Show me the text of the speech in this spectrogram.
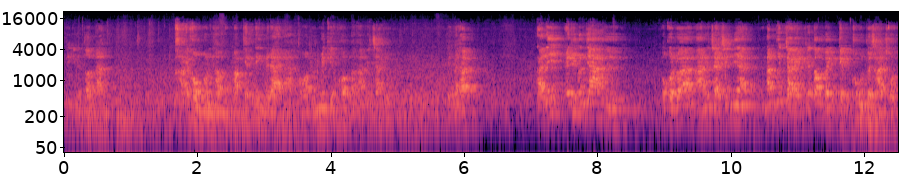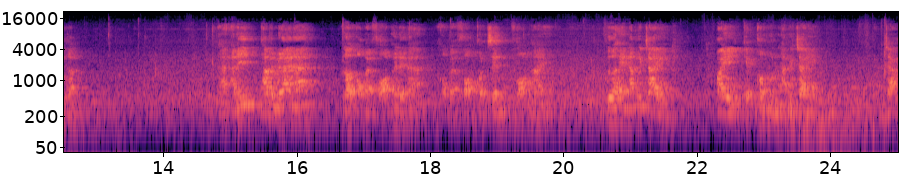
อย่างนี้เป็นต้นนะขายข้อมูลครับมาร์เก็ตติ้งไม่ได้นะเพราะว่ามันไม่เกี่ยวข้องกับงานวิจัยเห็นไหมครับแต่อันนี้ไอ้ที่มันยากคือปรากฏว่างานวิจัยชิ้นนี้นักวิจัยจะต้องไปเก็บข้อมูลประชาชนครับนะอันนี้ถ้าเป็นไปได้นะ เราออกแบบฟอร์มให้เลยนะออกแบบฟอร์มคอนเซนต์ฟอร์มให้ เพื่อให้นักวิจัยไปเก็บข้อมูลงานวิจัย จาก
